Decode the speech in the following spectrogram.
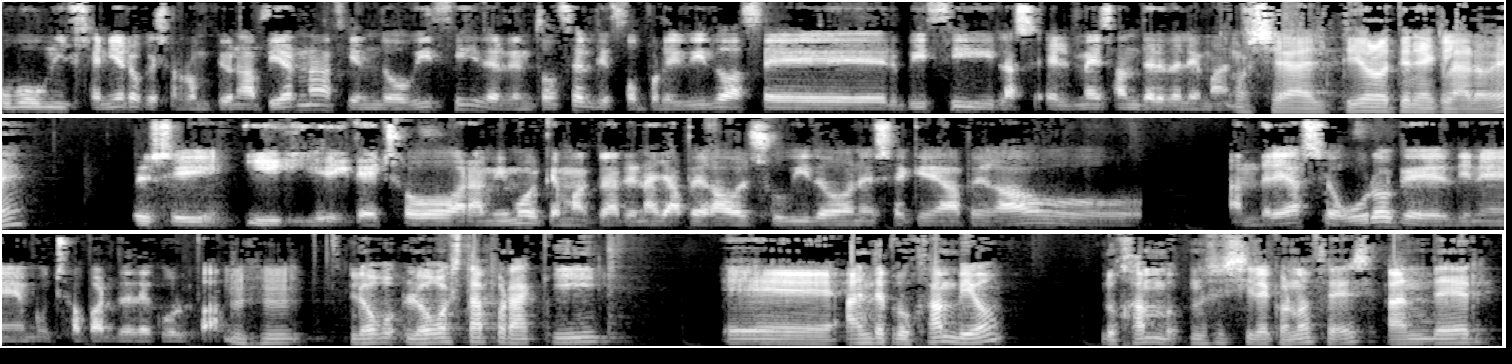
Hubo un ingeniero que se rompió una pierna haciendo bici y desde entonces dijo prohibido hacer bici el mes antes de Le Mans. O sea, el tío lo tiene claro, ¿eh? Sí, sí. Y, de hecho, ahora mismo el que McLaren haya pegado el subidón ese que ha pegado, Andrea seguro que tiene mucha parte de culpa. luego, luego está por aquí eh, Ander Lujambio. Lujambio. No sé si le conoces. Ander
